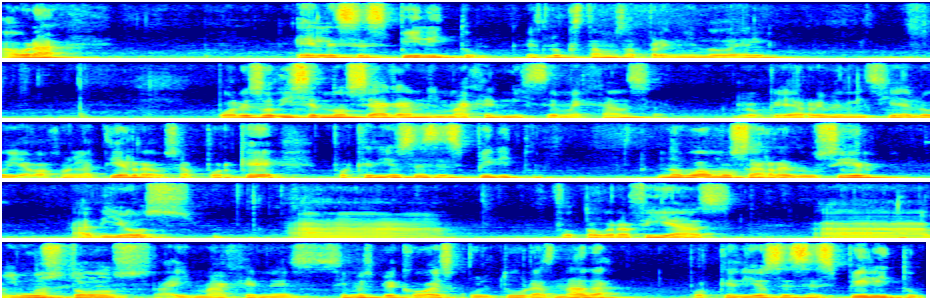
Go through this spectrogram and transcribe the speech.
Ahora, Él es espíritu, es lo que estamos aprendiendo de Él. Por eso dice, no se hagan imagen ni semejanza, lo que hay arriba en el cielo y abajo en la tierra. O sea, ¿por qué? Porque Dios es espíritu. No vamos a reducir a Dios a fotografías, a Imágenes. bustos, a imágenes. ¿Sí me explicó? A esculturas, nada. Porque Dios es espíritu.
